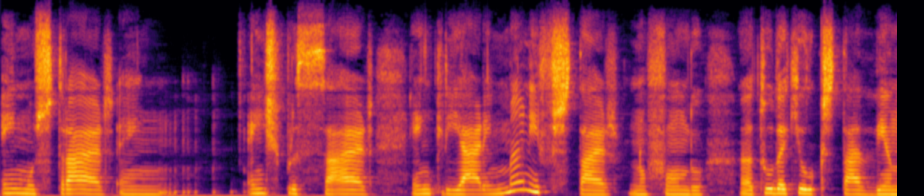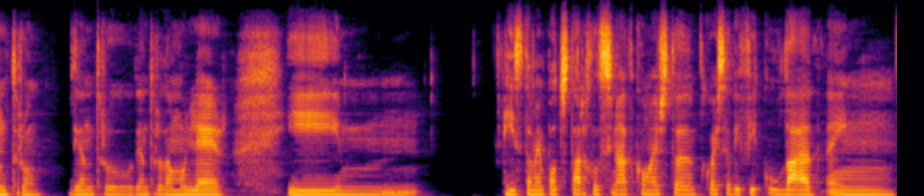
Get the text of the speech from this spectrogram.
em mostrar, em, em expressar, em criar, em manifestar, no fundo, uh, tudo aquilo que está dentro, dentro, dentro da mulher. E isso também pode estar relacionado com esta, com esta dificuldade em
